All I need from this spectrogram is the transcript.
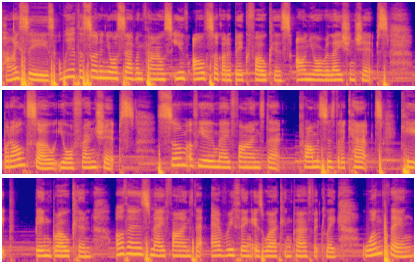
Pisces, with the sun in your seventh house, you've also got a big focus on your relationships, but also your friendships. Some of you may find that promises that are kept keep being broken. Others may find that everything is working perfectly. One thing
